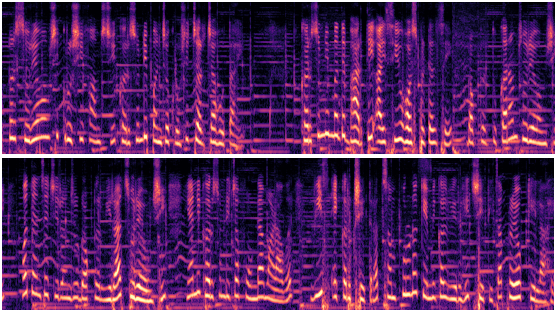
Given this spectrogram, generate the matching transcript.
डॉक्टर सूर्यवंशी कृषी फार्म्सची खरसुंडी पंचक्रोशी चर्चा होत आहे. खरसुंडीमध्ये भारतीय आय सी यू हॉस्पिटलचे डॉक्टर तुकाराम सूर्यवंशी व त्यांचे चिरंजीव डॉक्टर विराज सूर्यवंशी यांनी खरसुंडीच्या फोंडा माळावर वीस एकर क्षेत्रात संपूर्ण केमिकल विरहित शेतीचा प्रयोग केला आहे.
